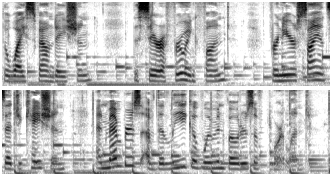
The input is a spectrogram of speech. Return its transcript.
the Weiss Foundation, the Sarah Fruing Fund, Vernier Science Education, and members of the League of Women Voters of Portland.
